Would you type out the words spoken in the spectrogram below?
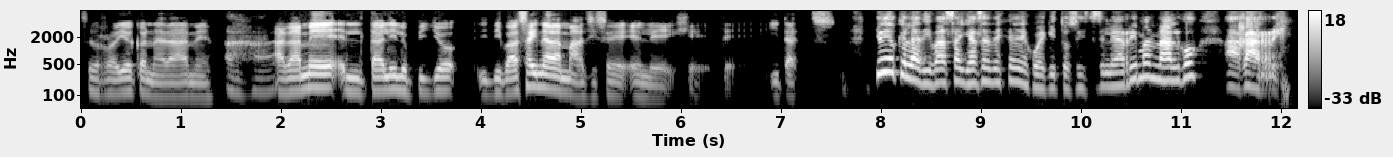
su rollo con Adame. Ajá. Adame, el tal y Lupillo, Divasa y nada más, dice LGT. Y that's. Yo digo que la divasa ya se deje de jueguitos. Si se le arriman algo, agarre.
